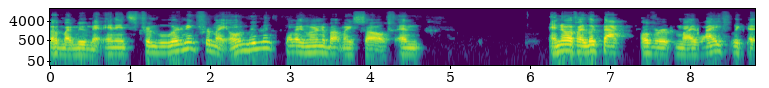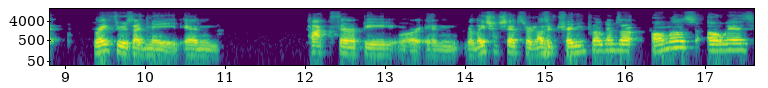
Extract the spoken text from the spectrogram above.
of my movement, and it's from learning from my own movement that I learn about myself. And I know if I look back over my life, like the breakthroughs I've made in talk therapy or in relationships or in other training programs are almost always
